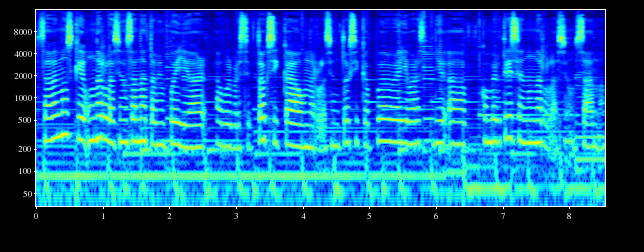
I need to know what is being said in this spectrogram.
Sabemos que una relación sana también puede llegar a volverse tóxica, una relación tóxica puede llevar a convertirse en una relación sana.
